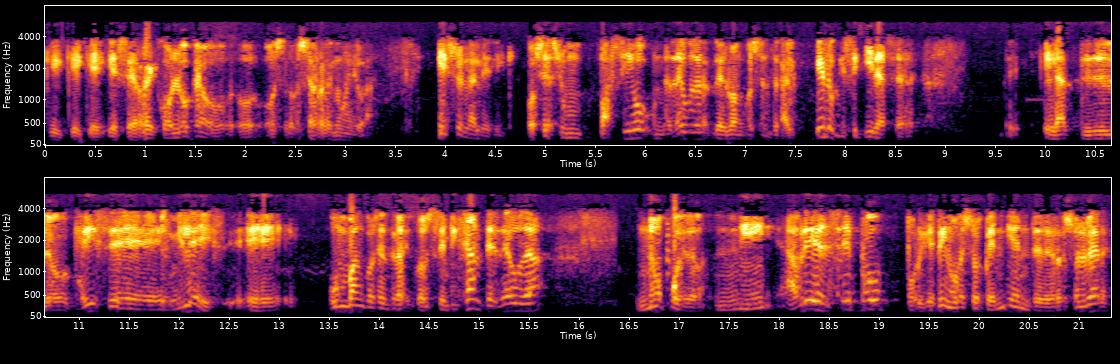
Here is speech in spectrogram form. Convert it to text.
que, que, que, se recoloca o, o se renueva. Eso es la ley. O sea, es un pasivo, una deuda del Banco Central. ¿Qué es lo que se quiere hacer? Eh, lo que dice mi ley, eh, un Banco Central con semejante deuda, no puedo ni abrir el cepo porque tengo eso pendiente de resolver,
